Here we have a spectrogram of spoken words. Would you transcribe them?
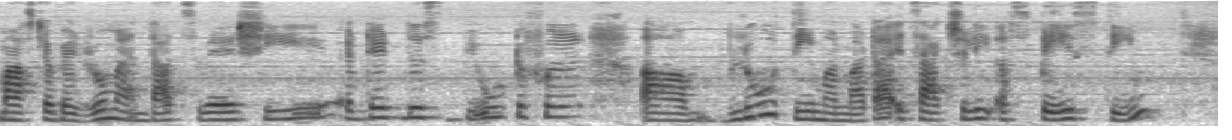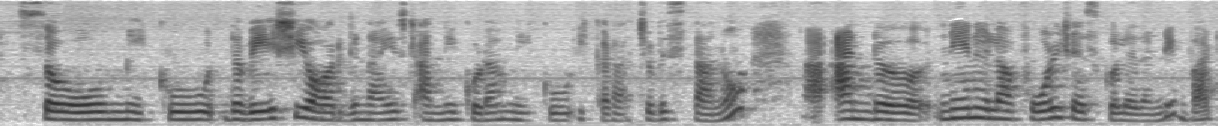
master bedroom and that's where she did this beautiful um, blue theme anmata it's actually a space theme so మీకు ద వే షీ ఆర్గనైజ్డ్ అన్నీ కూడా మీకు ఇక్కడ చూపిస్తాను. అండ్ uh, నేను ఇలా ఫోల్డ్ చేసుకోలేదండి but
